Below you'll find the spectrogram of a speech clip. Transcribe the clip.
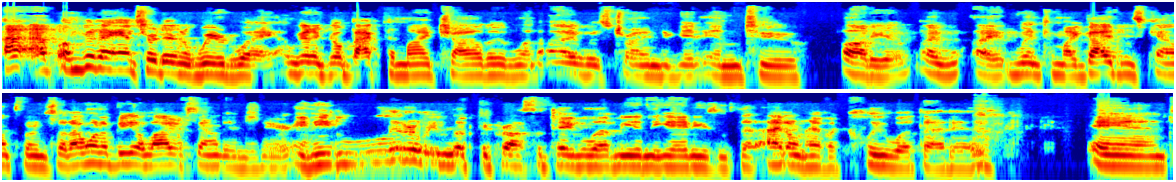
I, am going to answer it in a weird way. I'm going to go back to my childhood when I was trying to get into audio. I, I went to my guidance counselor and said, I want to be a live sound engineer. And he literally looked across the table at me in the 80s and said, I don't have a clue what that is. And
